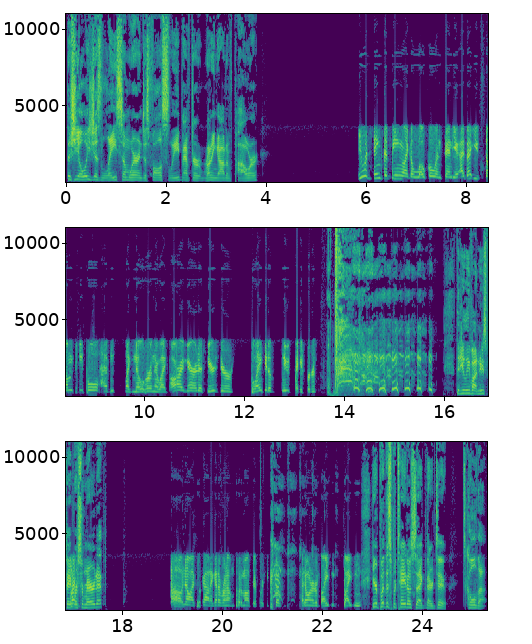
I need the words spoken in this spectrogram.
Does she always just lay somewhere and just fall asleep after running out of power? you would think that being like a local in San Diego, I bet you some people have like know her and they're like, "All right, Meredith, here's your blanket of newspapers." Did you leave out newspapers for Meredith? Oh no, I forgot. I got to run out and put them out there for she. I don't want her to bite bite me. Here, put this potato sack there too. It's cold out.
